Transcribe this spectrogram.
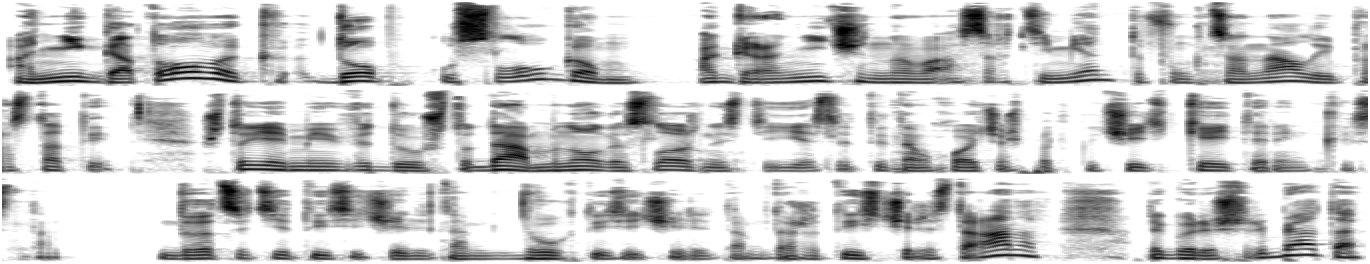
они готовы к доп. услугам ограниченного ассортимента, функционала и простоты. Что я имею в виду? Что да, много сложностей, если ты там хочешь подключить кейтеринг из там 20 тысяч или там 2 тысяч или там даже тысячи ресторанов, ты говоришь, ребята,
